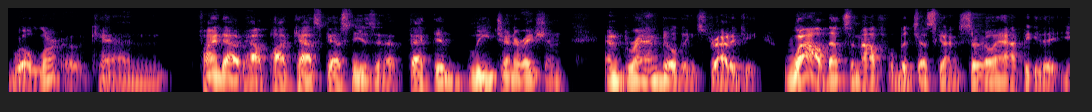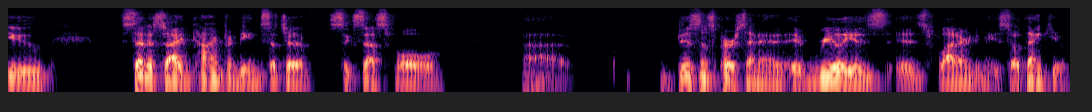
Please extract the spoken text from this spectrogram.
will learn can find out how podcast guesting is an effective lead generation and brand building strategy. Wow, that's a mouthful. But Jessica, I'm so happy that you set aside time from being such a successful uh, business person, and it really is is flattering to me. So thank you.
